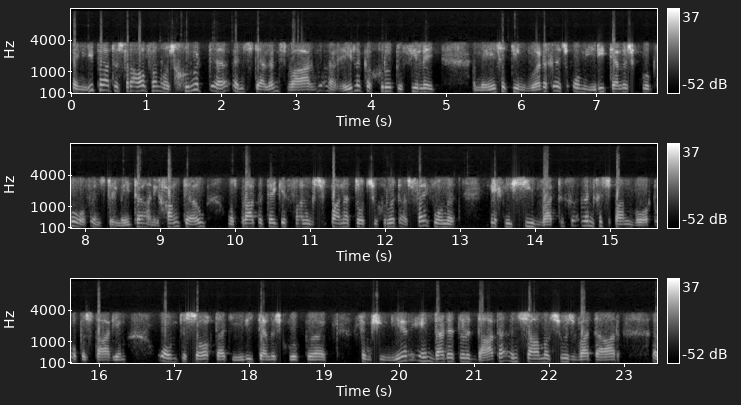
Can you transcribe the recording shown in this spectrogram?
En hier praat ons veral van ons groot uh, instellings waar 'n redelike groot hoeveelheid mense teenwoordig is om hierdie teleskope of instrumente aan die gang te hou Ons praat baie keer van spanne tot so groot as 500 tegnisi wat ingespan word op 'n stadium om te sorg dat hierdie teleskope funksioneer en dat dit hulle data insamel soos wat daar uh,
